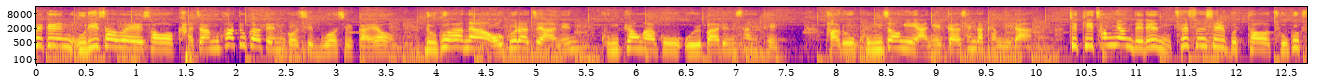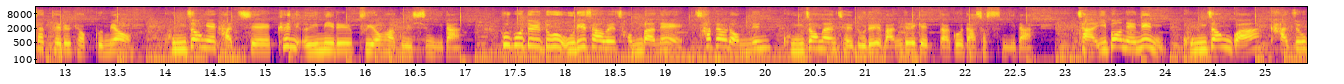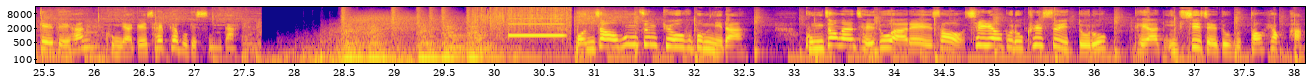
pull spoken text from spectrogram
최근 우리 사회에서 가장 화두가 된 것이 무엇일까요? 누구 하나 억울하지 않은 공평하고 올바른 상태. 바로 공정이 아닐까 생각합니다. 특히 청년들은 최순실부터 조국 사태를 겪으며 공정의 가치에 큰 의미를 부여하고 있습니다. 후보들도 우리 사회 전반에 차별 없는 공정한 제도를 만들겠다고 나섰습니다. 자, 이번에는 공정과 가족에 대한 공약을 살펴보겠습니다. 먼저 홍준표 후보입니다. 공정한 제도 아래에서 실력으로 클 수 있도록 대학 입시 제도부터 혁파.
